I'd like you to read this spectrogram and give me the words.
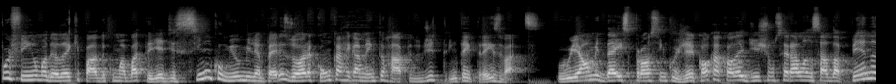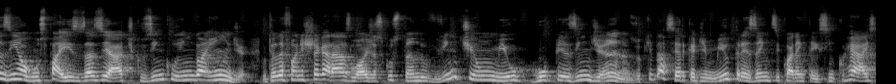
Por fim, o modelo é equipado com uma bateria de 5.000 mAh com carregamento rápido de 33 watts. O Realme 10 Pro 5G Coca-Cola Edition será lançado apenas em alguns países asiáticos, incluindo a Índia. O telefone chegará às lojas custando 21 mil rúpias indianas, o que dá cerca de R$ 1.345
